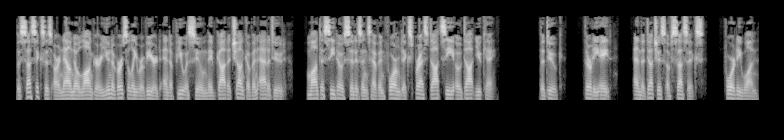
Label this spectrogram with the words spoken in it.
The Sussexes are now no longer universally revered and a few assume they've got a chunk of an attitude, Montecito citizens have informed express.co.uk. The Duke, 38, and the Duchess of Sussex, 41,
